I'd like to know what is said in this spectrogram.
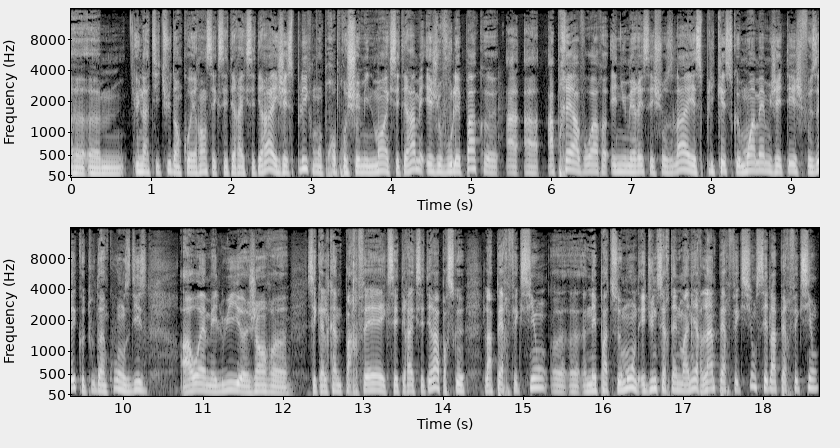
euh, euh, une attitude en cohérence, etc., etc. Et j'explique mon propre cheminement, etc. Mais et je voulais pas que, après avoir énuméré ces choses-là et expliqué ce que moi-même j'étais, et je faisais, que tout d'un coup on se dise ah ouais, mais lui, genre, c'est quelqu'un de parfait, etc., etc. Parce que la perfection n'est pas de ce monde. Et d'une certaine manière, l'imperfection, c'est la perfection.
